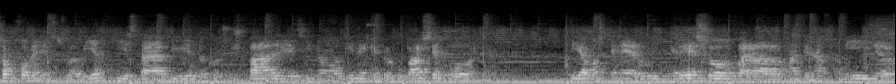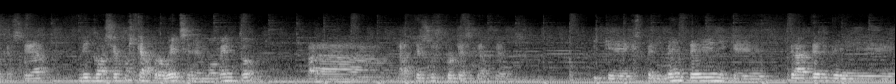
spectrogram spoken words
son jóvenes todavía y están viviendo con sus padres y no tienen que preocuparse por, digamos, tener un ingreso para mantener una familia o lo que sea, mi consejo es que aprovechen el momento para hacer sus propias creaciones y que experimenten y que traten de,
